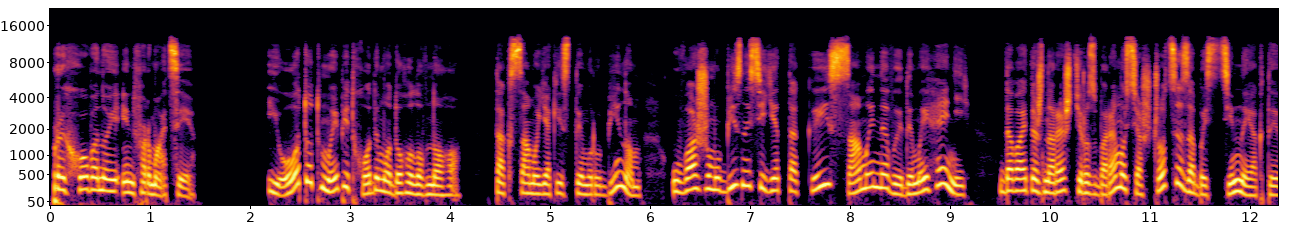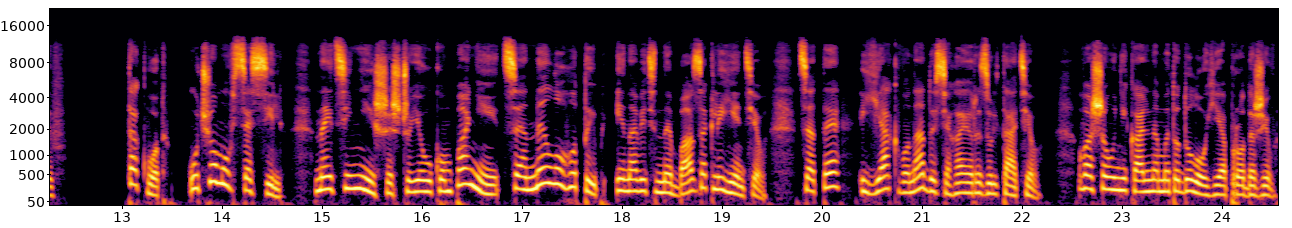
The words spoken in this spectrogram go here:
прихованої інформації. І отут ми підходимо до головного. Так само, як і з тим рубіном, у вашому бізнесі є такий самий невидимий геній. Давайте ж нарешті розберемося, що це за безцінний актив. Так от, у чому вся сіль? Найцінніше, що є у компанії, це не логотип і навіть не база клієнтів. Це те, як вона досягає результатів. Ваша унікальна методологія продажів,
